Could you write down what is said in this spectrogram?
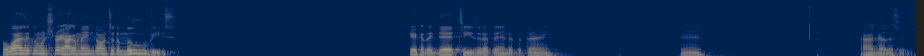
But why is it going straight? How come it ain't going to the movies? Yeah, because they did tease it at the end of the thing. Hmm. I know this is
